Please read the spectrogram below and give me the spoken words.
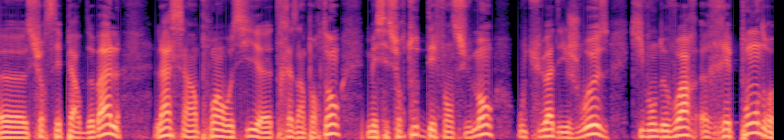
euh, sur ces pertes de balles. Là, c'est un point aussi très important, mais c'est surtout défensivement où tu as des joueuses qui vont devoir répondre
